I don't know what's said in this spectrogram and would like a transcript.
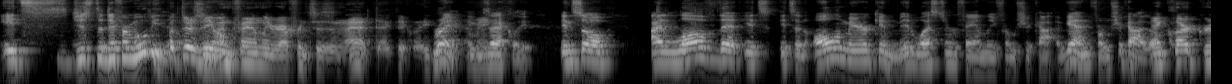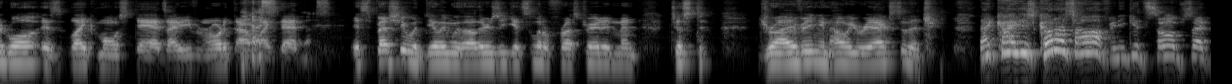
it's just a different movie though, but there's you know? even family references in that technically. right I mean- exactly and so i love that it's it's an all-american midwestern family from chicago again from chicago And Clark Griswold is like most dads. I even wrote it down Yes, like that. yes. Especially with dealing with others, he gets a little frustrated, and then just driving and how he reacts to the that guy just cut us off, and he gets so upset.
